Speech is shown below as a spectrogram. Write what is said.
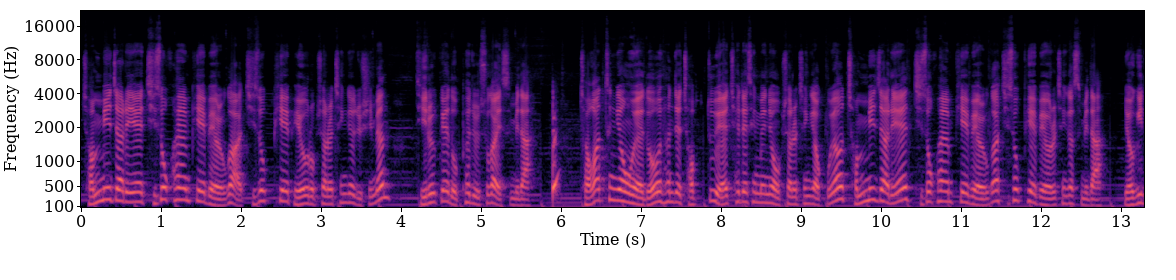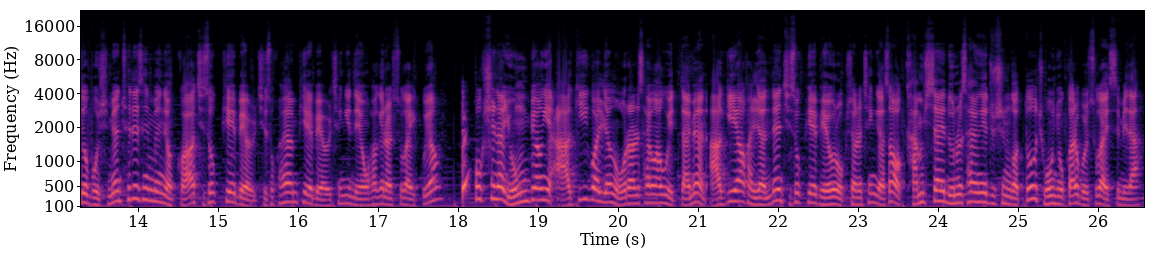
전미 자리에 지속 화염 피해 배율과 지속 피해 배율 옵션을 챙겨주시면 딜을 꽤 높여줄 수가 있습니다. 저 같은 경우에도 현재 접두에 최대 생명력 옵션을 챙겼고요. 전미 자리에 지속 화염 피해 배율과 지속 피해 배율을 챙겼습니다. 여기도 보시면 최대 생명력과 지속 피해 배율, 지속 화염 피해 배율 챙긴 내용 확인할 수가 있고요. 혹시나 용병이 아기 관련 오라를 사용하고 있다면 아기와 관련된 지속 피해 배율 옵션을 챙겨서 감시자의 눈을 사용해 주시는 것도 좋은 효과를 볼 수가 있습니다.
